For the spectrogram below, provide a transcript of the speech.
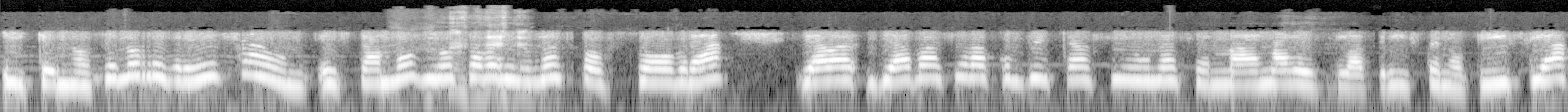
y que no se lo regresan. Estamos, no saben, en una zozobra. Ya, ya va, se va a cumplir casi una semana desde la triste noticia.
